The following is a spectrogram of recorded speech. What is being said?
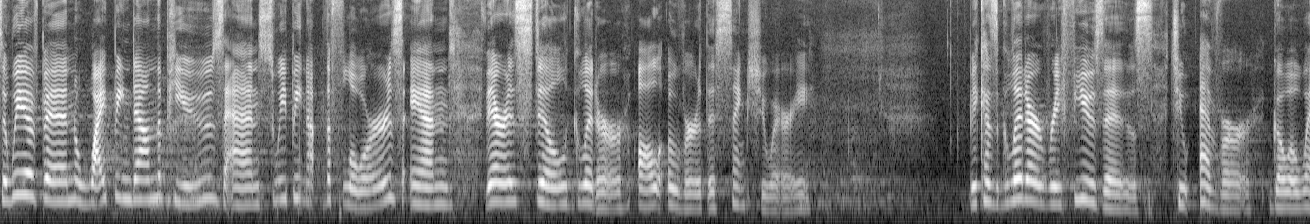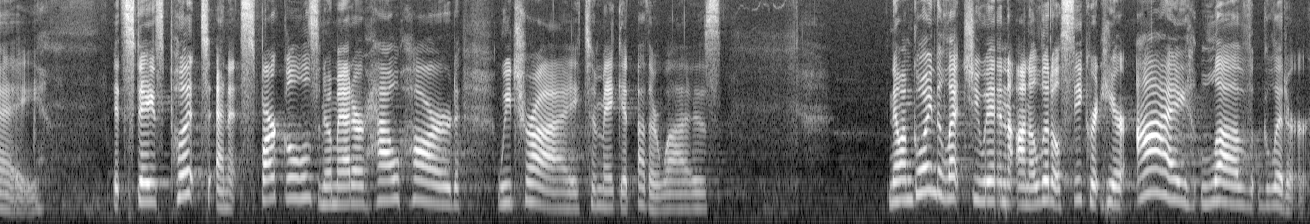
So we have been wiping down the pews and sweeping up the floors, and there is still glitter all over this sanctuary. Because glitter refuses to ever go away. It stays put and it sparkles no matter how hard we try to make it otherwise. Now, I'm going to let you in on a little secret here. I love glitter.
